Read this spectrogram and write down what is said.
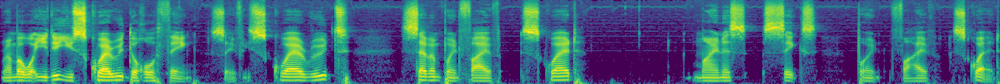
remember what you do you square root the whole thing. So if you square root 7.5 squared minus 6.5 squared.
